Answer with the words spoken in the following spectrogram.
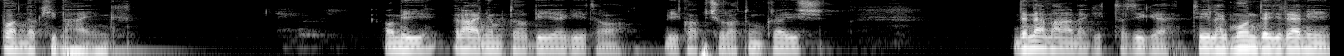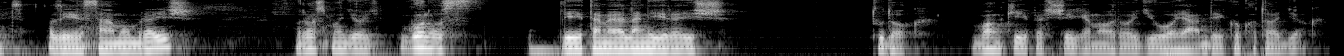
Vannak hibáink, ami rányomta a bélyegét a mi kapcsolatunkra is. De nem áll meg itt az ige. Tényleg mond egy reményt az én számomra is, mert azt mondja, hogy gonosz létem ellenére is tudok, van képességem arra, hogy jó ajándékokat adjak,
